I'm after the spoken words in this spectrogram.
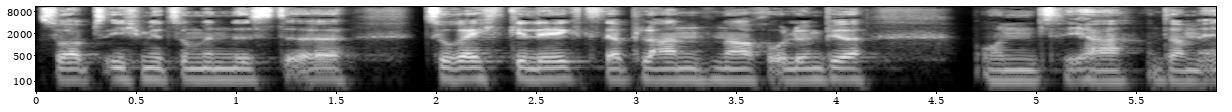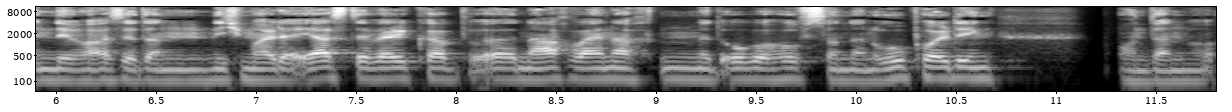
So hab's ich mir zumindest äh, zurechtgelegt, der Plan nach Olympia. Und ja, und am Ende war es ja dann nicht mal der erste Weltcup äh, nach Weihnachten mit Oberhof, sondern Ruhpolding. Und dann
